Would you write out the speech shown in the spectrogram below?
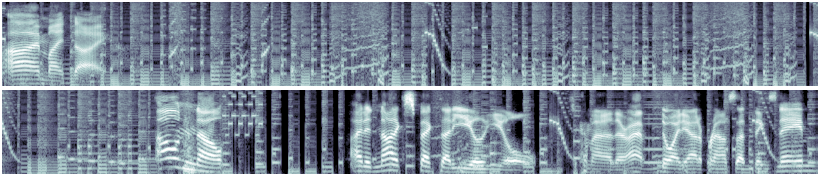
I might die. Oh no! I did not expect that eel eel to come out of there. I have no idea how to pronounce that thing's name.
